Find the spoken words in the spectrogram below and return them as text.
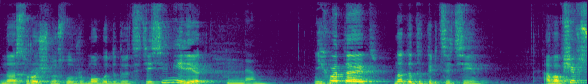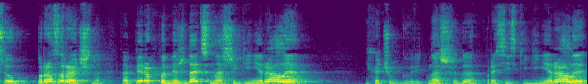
на срочную службу могут до 27 лет. Да. Не хватает, надо до 30. А вообще все прозрачно. Во-первых, побеждать наши генералы, не хочу говорить наши, да, российские генералы,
